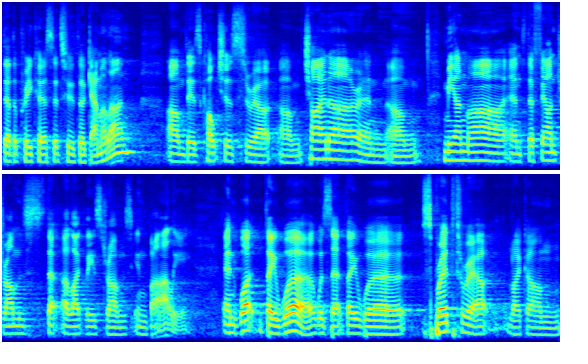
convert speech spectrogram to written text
they're the precursor to the gamelan. Um, there's cultures throughout um, China and um, Myanmar and they found drums that are like these drums in Bali. And what they were was that they were spread throughout like um,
